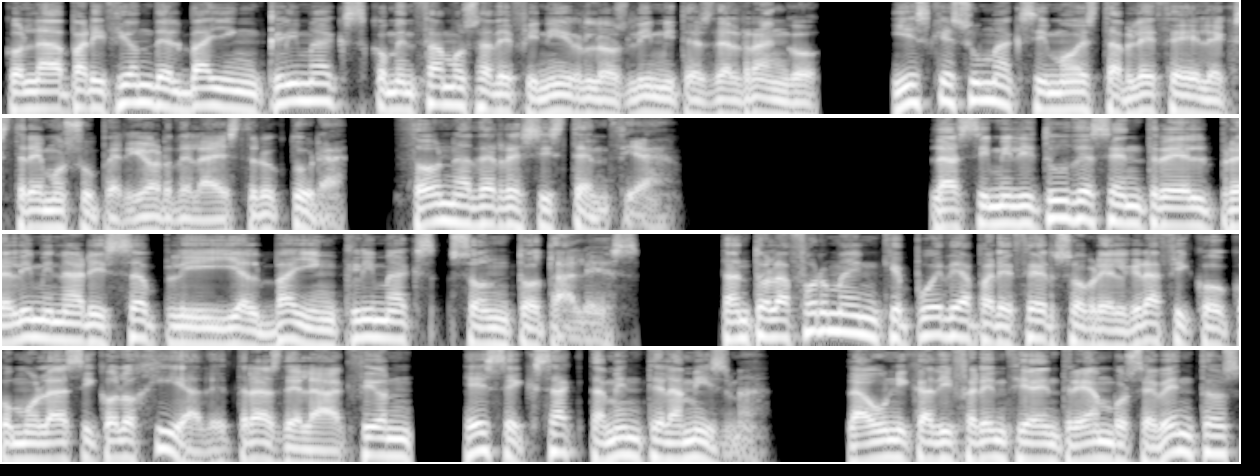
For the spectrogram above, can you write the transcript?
Con la aparición del Buying Climax comenzamos a definir los límites del rango, y es que su máximo establece el extremo superior de la estructura, zona de resistencia. Las similitudes entre el Preliminary Supply y el Buying Climax son totales. Tanto la forma en que puede aparecer sobre el gráfico como la psicología detrás de la acción es exactamente la misma. La única diferencia entre ambos eventos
